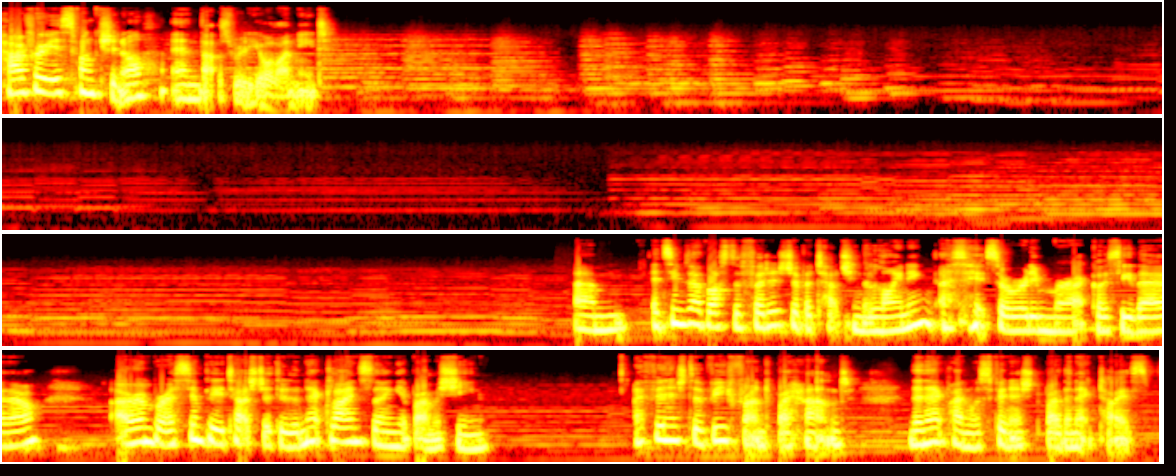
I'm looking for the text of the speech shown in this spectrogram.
However, it is functional, and that's really all I need. Um, it seems I've lost the footage of attaching the lining as it's already miraculously there now. I remember I simply attached it through the neckline, sewing it by machine. I finished the V-front by hand. The neckline was finished by the neckties.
